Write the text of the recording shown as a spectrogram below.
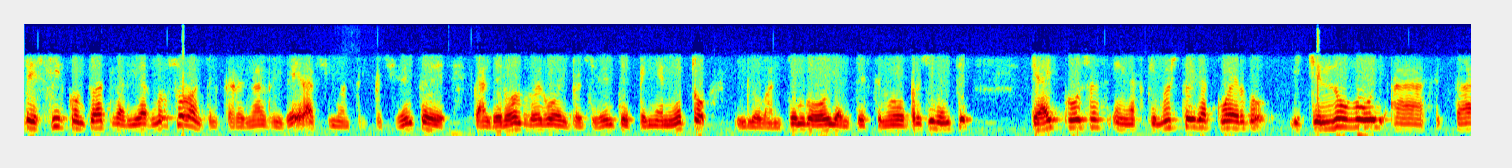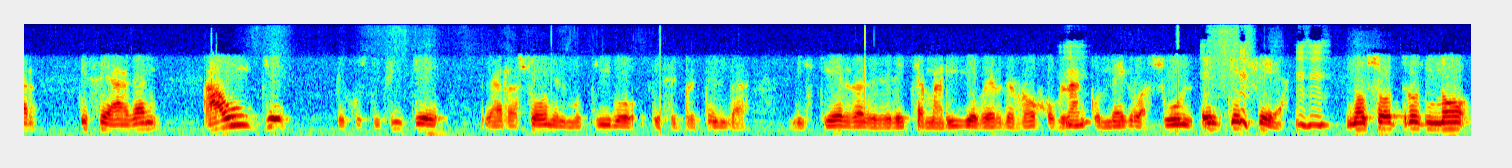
decir con toda claridad, no solo ante el cardenal Rivera, sino ante el presidente Calderón, luego el presidente Peña Nieto, y lo mantengo hoy ante este nuevo presidente, que hay cosas en las que no estoy de acuerdo y que no voy a aceptar que se hagan, aunque se justifique la razón, el motivo que se pretenda de izquierda, de derecha, amarillo, verde, rojo, blanco, negro, azul, el que sea. Nosotros no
